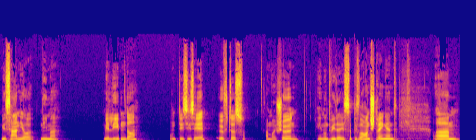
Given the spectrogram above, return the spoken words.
Wir sind ja nicht mehr. Wir leben da und das ist eh öfters einmal schön, hin und wieder ist es ein bisschen anstrengend. Ähm,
